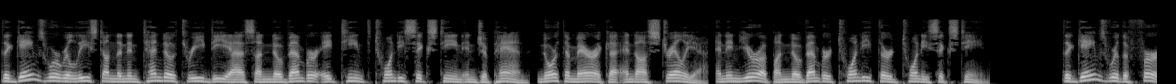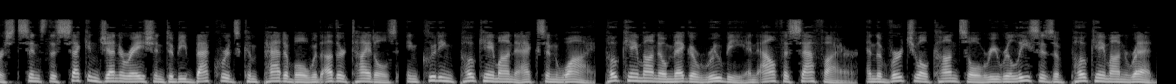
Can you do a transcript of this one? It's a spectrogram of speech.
The games were released on the Nintendo 3DS on November 18, 2016 in Japan, North America and Australia, and in Europe on November 23, 2016. The games were the first since the second generation to be backwards compatible with other titles, including Pokémon X and Y, Pokémon Omega Ruby and Alpha Sapphire, and the Virtual Console re-releases of Pokémon Red,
